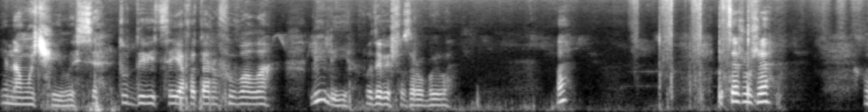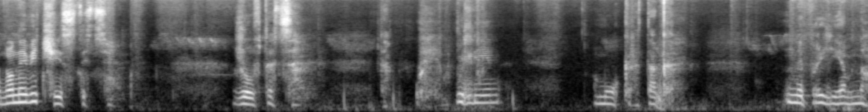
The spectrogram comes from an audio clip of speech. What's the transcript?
і намочилися. Тут дивіться, я фотографувала лілії. Подиви, що зробила. А? І це ж уже воно не відчиститься. Жовте це. Так, ой, блін. Мокре так неприємно.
